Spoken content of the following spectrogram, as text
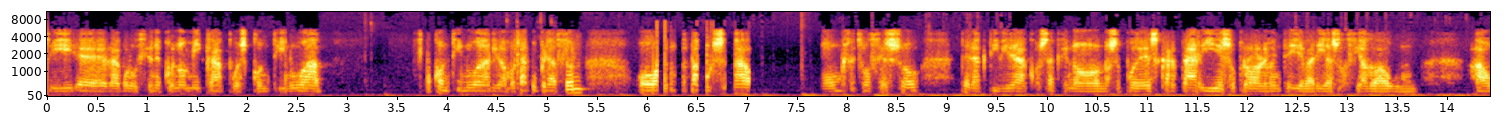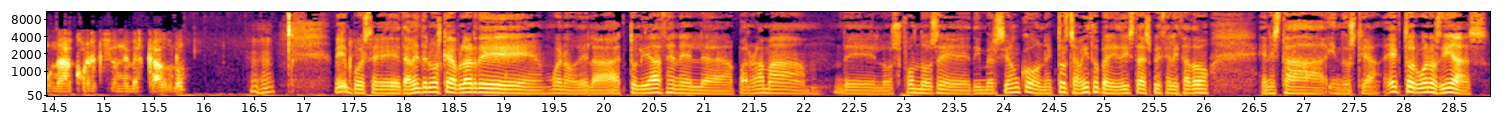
si la evolución económica pues continúa continúa digamos la recuperación o una pausa un retroceso de la actividad, cosa que no, no se puede descartar y eso probablemente llevaría asociado a, un, a una corrección de mercado, ¿no? Bien, pues eh, también tenemos que hablar de bueno de la actualidad en el eh, panorama de los fondos de inversión con Héctor Chamizo, periodista especializado en esta industria. Héctor, buenos días.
